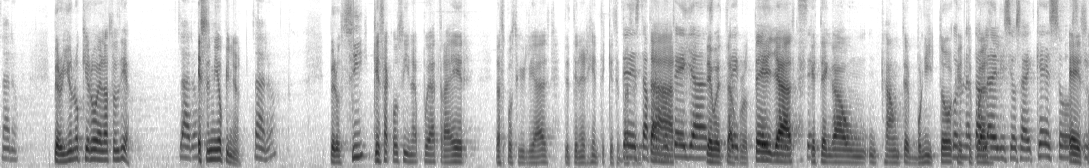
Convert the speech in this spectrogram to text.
claro, pero yo no quiero verla todo el día. claro, Esa es mi opinión. claro. pero sí que esa cocina pueda traer las posibilidades de tener gente que se De destapar botellas, de botellas, sí. que tenga un, un counter bonito, Con que una tabla puedas... deliciosa de quesos. y- Eso,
